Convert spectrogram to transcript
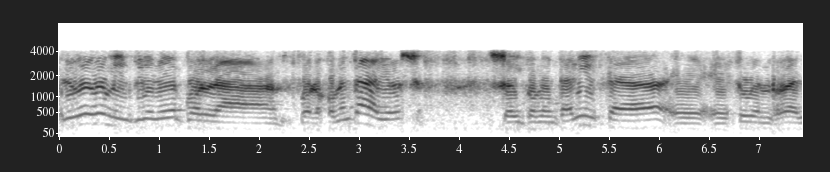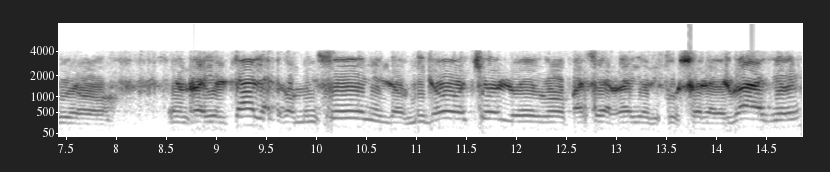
Luego me incliné por la por los comentarios, soy comentarista, eh, estuve en radio en Radio El Tala, comencé en el 2008, luego pasé a Radio Difusora del Valle,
